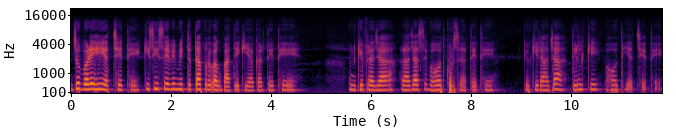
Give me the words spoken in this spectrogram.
जो बड़े ही अच्छे थे। किसी से भी मित्रतापूर्वक बातें किया करते थे। उनकी प्रजा राजा से बहुत खुश रहते थे, क्योंकि राजा दिल के बहुत ही अच्छे थे।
